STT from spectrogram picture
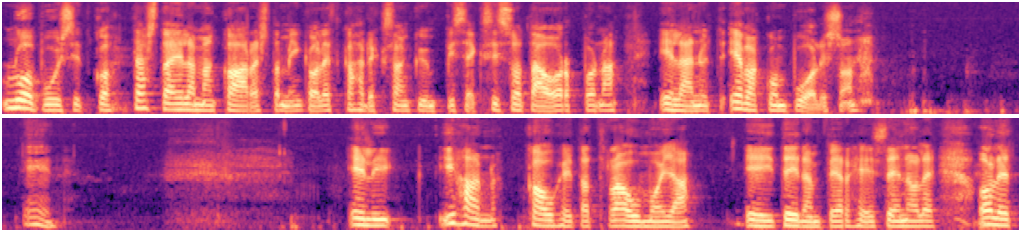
luopuisitko tästä elämänkaaresta, minkä olet 80 sotaorpona elänyt evakon puolisona? En. Eli ihan kauheita traumoja ei teidän perheeseen ole, ole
